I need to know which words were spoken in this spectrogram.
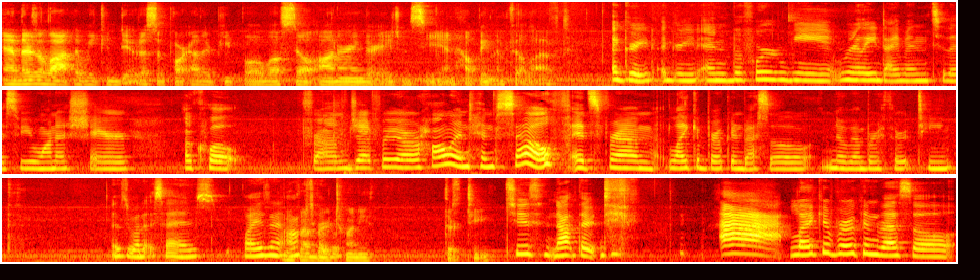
And there's a lot that we can do to support other people while still honoring their agency and helping them feel loved. agreed, agreed. And before we really dive into this, we want to share a quote from Jeffrey R. Holland himself. It's from Like a Broken Vessel, November 13th, is what it says. Why isn't it November October? 2013. Two, not 13. ah! Like a Broken Vessel,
